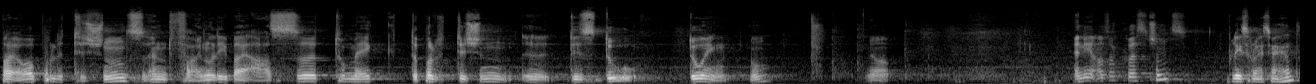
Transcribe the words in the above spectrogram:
by our politicians and finally by us uh, to make the politician uh, this do, doing. No? Yeah. Any other questions? Please raise your hand.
